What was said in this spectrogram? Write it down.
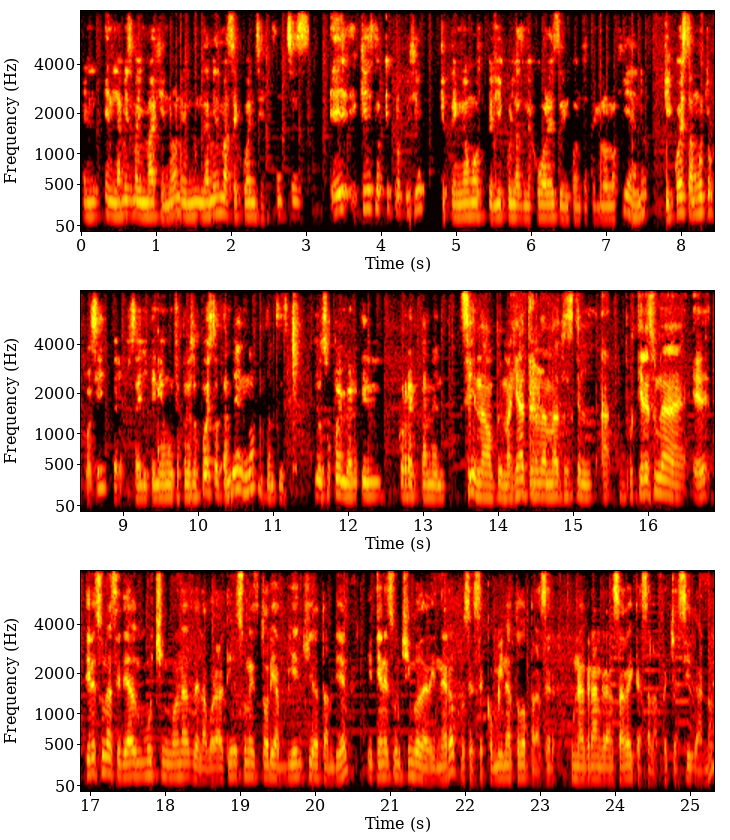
en, en la misma imagen, ¿no? En la misma secuencia. Entonces, eh, ¿qué es lo que propició? Que tengamos películas mejores en cuanto a tecnología, ¿no? Que cuesta mucho, pues sí, pero pues él tenía mucho presupuesto también, ¿no? Entonces lo supo invertir correctamente. Sí, no, pues imagínate nada más, pues que ah, tienes una, eh, tienes unas ideas muy chingonas de elaborar, tienes una historia bien chida también y tienes un chingo de dinero, pues se combina todo para hacer una gran, gran saga y que hasta la fecha siga, ¿no?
